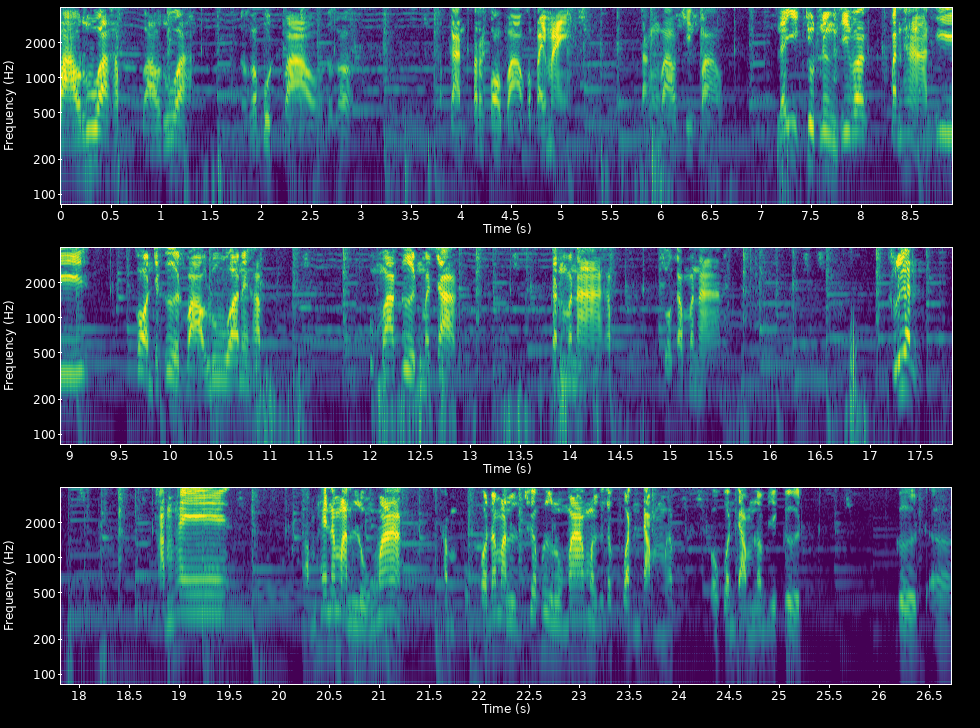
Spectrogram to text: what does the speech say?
วาล์วรั่วครับ วาล์วรั่ว แล้วก็บุดวาล์วแล้วก็ทำการประกอบวาล์วเข้าไปใหม่ ตั้งวาล์วเช็ควาล์วและอีกจุดหนึ่งที่ว่าปัญหาที่ก่อนจะเกิดวาล์วรั่วนะครับ ผมว่าเกิดมาจากกันวนาครับ ตัวกันวนาเนี่ยเคลื่อน ทำให้ทำให้น้ำมันลงมากทำพอน้ำมันเชื้อเพลิงลงมากมันก็จะควันดำครับพอควันดำแล้วมันจะเกิด เกิดเอ่อ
